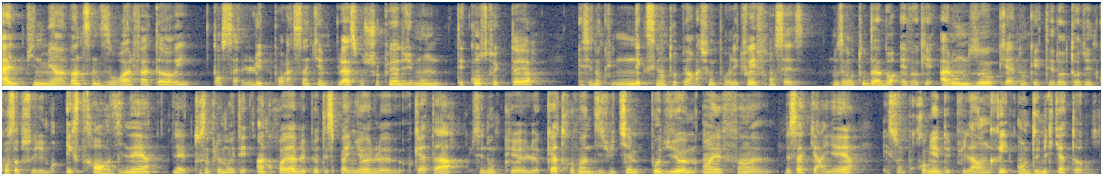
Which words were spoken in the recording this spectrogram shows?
Alpine met un 25-0 Alpha Tauri dans sa lutte pour la 5ème place au championnat du monde des constructeurs, et c'est donc une excellente opération pour l'écurie française. Nous allons tout d'abord évoquer Alonso, qui a donc été l'auteur d'une course absolument extraordinaire. Il a tout simplement été incroyable, le pilote espagnol euh, au Qatar. C'est donc euh, le 98e podium en F1 euh, de sa carrière et son premier depuis la Hongrie en 2014.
